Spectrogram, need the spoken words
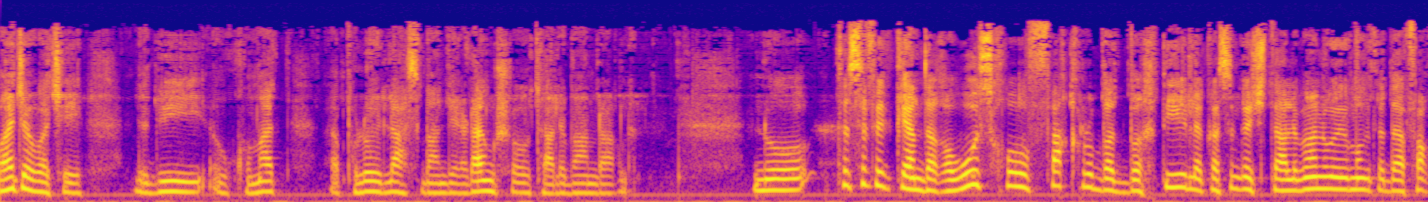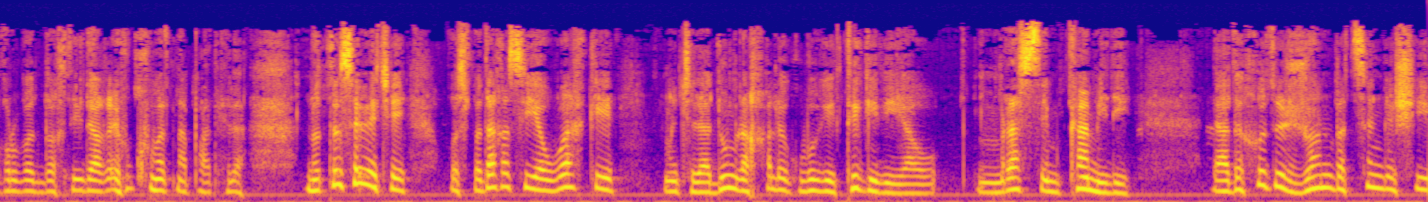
وجه و چې د دوی حکومت په لوی لاس باندې رنګ شو طالبان راغله نو ته څه فکر کوم دغه اوس خو فقر او بدبختی لکه څنګه چې طالبان وایي موږ ته د فقر او بدبختی دغه حکومت نه پاتې ده نو ته څه چې اوس په دغه سی وخت کې چې د دومره خلک وګي تګي دي او مرستم کم دي دا د خځو ژوند به څنګه شي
